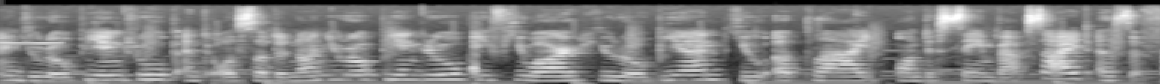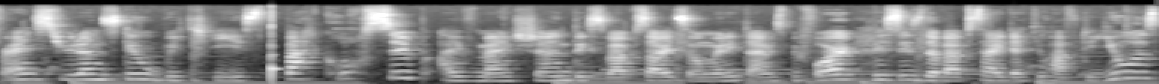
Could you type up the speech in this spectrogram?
and European group and also the non-European group. If you are European, you apply apply on the same website as the French students do, which is Parcoursup. I've mentioned this website so many times before. This is the website that you have to use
